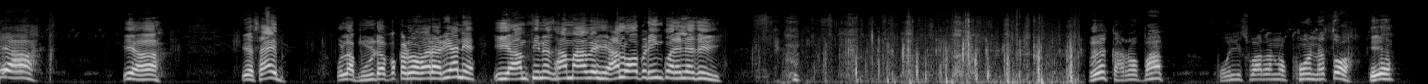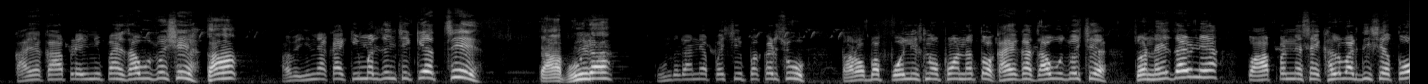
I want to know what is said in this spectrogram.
હે હા. એ હા. એ સાહેબ ઓલા ભૂંડા પકડવા વાળા રહ્યા ને એ આમથી ને જ હામાં આવે છે. હાલો આપણે ઇન્કવાયરી લે જવી એ તારો બાપ પોલીસ વાળાનો ફોન હતો. એ? કાયક આપણે એની પાસે જવું જોઈશે કા? હવે એને કાંઈક ઇમરજન્સી કે જ છે આ ભૂંડા? ભૂંદડાને પછી પકડશું. તારો બાપ પોલીસનો ફોન હતો કાયકા જવું જોઈશે જો નહીં જાય ને તો આપણને સાહેબ ખલવાડ દીશે તો?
